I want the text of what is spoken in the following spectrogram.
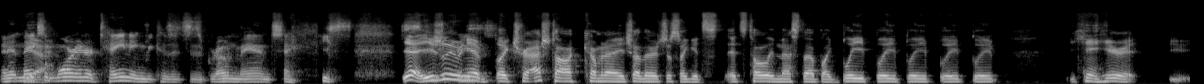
and it makes Yeah. it more entertaining because it's this grown man saying these Yeah, usually when you have like trash talk coming at each other, it's just like it's it's totally messed up, like bleep, bleep, bleep, bleep, bleep. You can't hear it. You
